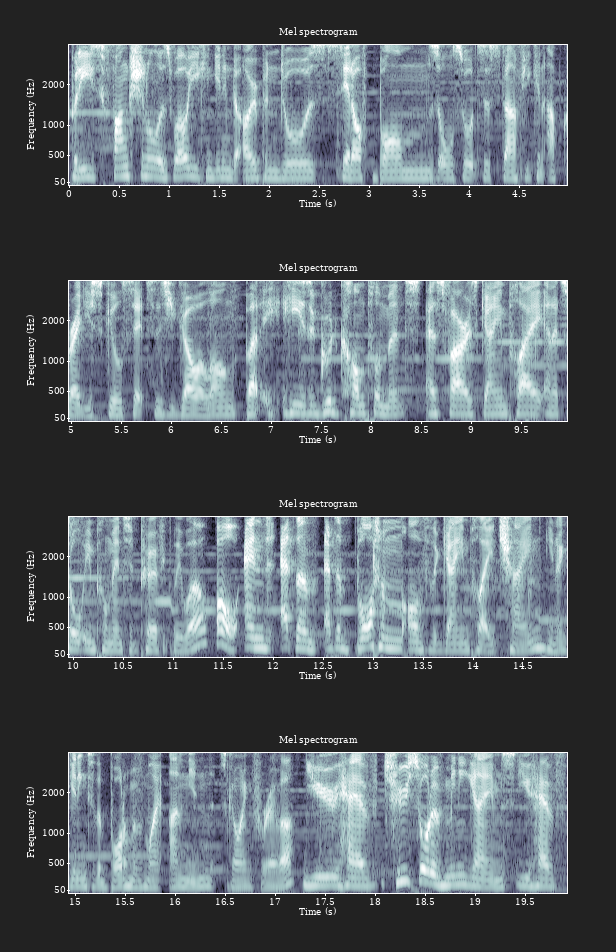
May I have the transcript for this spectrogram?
but he's functional as well. You can get him to open doors, set off bombs, all sorts of stuff. You can upgrade your skill sets as you go along. But he's a good complement as far as gameplay, and it's all implemented perfectly well. Oh, and at the at the bottom of the gameplay chain, you know, getting to the bottom of my onion that's going forever, you have two sort of mini games. You have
